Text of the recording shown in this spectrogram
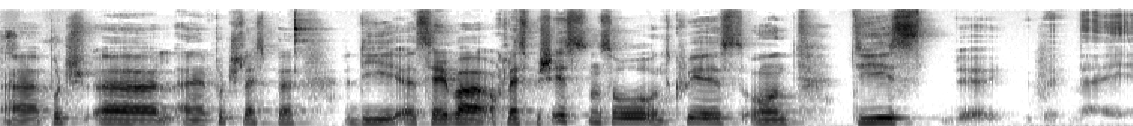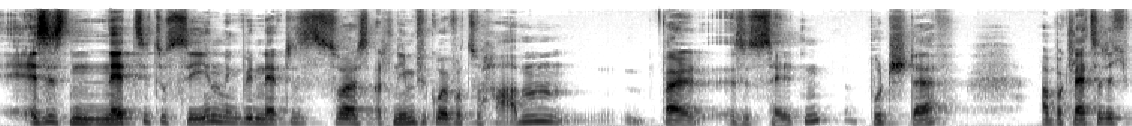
Äh, Butch, äh, eine Butch-Lesbe, die äh, selber auch lesbisch ist und so und queer ist und die ist äh, es ist nett, sie zu sehen, irgendwie nett, es so als, als Nebenfigur einfach zu haben, weil es ist selten, Butch Death aber gleichzeitig,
